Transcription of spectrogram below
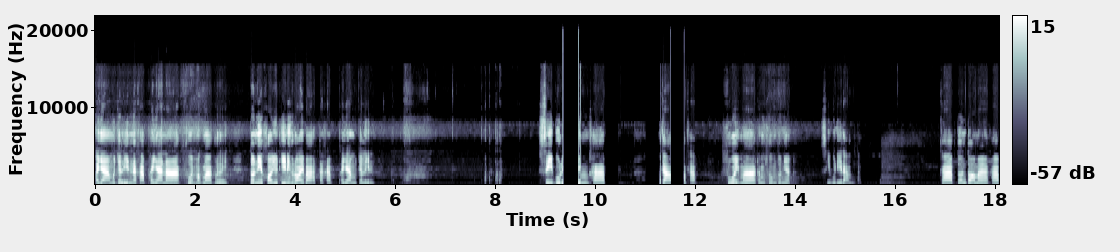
พญามุจลินนะครับพญานาคสวยมากๆเลย ต้นนี้ขออยู่ที่หนึ่งร้อยบาทนะครับพญามุจลิน สีบุริมครับเก้าครับ สวยมากท่านผู้ชมต้นเนี้ย สีบุรีรัมครับ ครับต้นต่อมาครับ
